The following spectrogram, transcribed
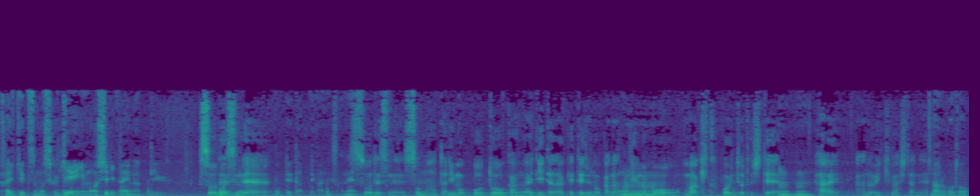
あ、解決もしくは原因も知りたいなっていうそうですね。持ってたって感じですかね。そうですね。そのあたりもこうどう考えていただけてるのかなっていうのも、まあ、聞くポイントとして、うんうん。はいあの行きましたね。なるほど。はい。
